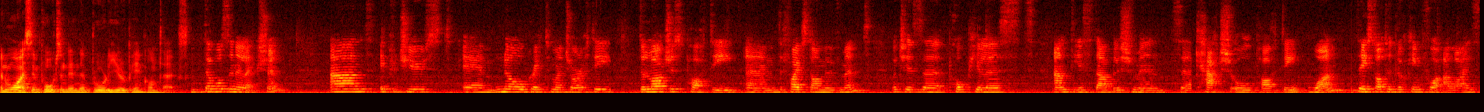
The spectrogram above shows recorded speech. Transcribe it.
and why it's important in the broader European context. there was an election and it produced um, no great majority. The largest party, um, the Five Star Movement, which is a populist, anti establishment, uh, catch all party, won. They started looking for allies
